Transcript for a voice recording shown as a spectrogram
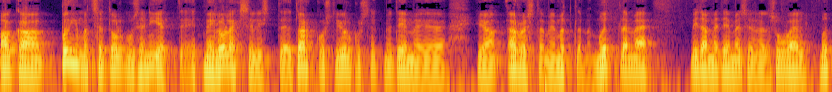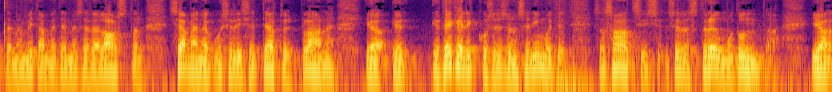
aga põhimõtteliselt olgu see nii, et, et meil oleks sellist tarkust ja julgust, et me teeme ja, ja arvestame ja mõtleme, mõtleme mida me teeme sellel suvel, mõtleme, mida me teeme sellel aastal, seame nagu selliseid teatuid plaane ja, ja, ja tegelikkuses on see niimoodi, et sa saad siis sellest rõõmu tunda. ja,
